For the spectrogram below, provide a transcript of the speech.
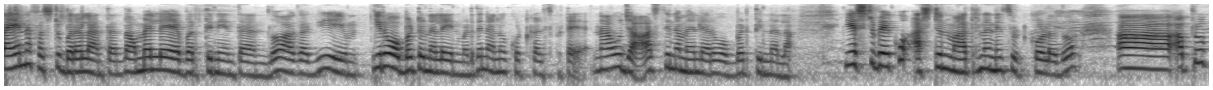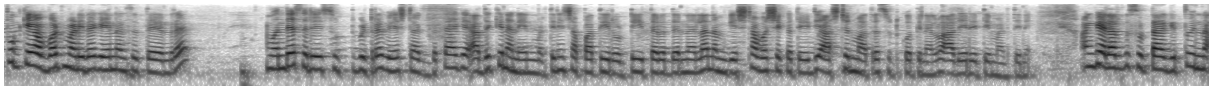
ನಯನ ಫಸ್ಟು ಬರಲ್ಲ ಅಂತ ಅಂದ್ಲು. ಆಮೇಲೆ ಬರ್ತೀನಿ ಅಂತ ಅಂದ್ಲು. ಹಾಗಾಗಿ ಇರೋ ಒಬ್ಬಟ್ಟನ್ನೆಲ್ಲ ಏನು ಮಾಡಿದೆ, ನಾನು ಕೊಟ್ಟು ಕಳಿಸ್ಬಿಟ್ಟೆ. ನಾವು ಜಾಸ್ತಿ ನಮ್ಮ ಮನೇಲಿ ಯಾರೂ ಒಬ್ಬಟ್ಟು ತಿನ್ನಲ್ಲ. ಎಷ್ಟು ಬೇಕು ಅಷ್ಟನ್ನು ಮಾತ್ರ ನಾನೇ ಸುಟ್ಕೊಳ್ಳೋದು ಅಪರೂಪಕ್ಕೆ ಒಬ್ಬಟ್ಟು ಮಾಡಿದಾಗ ಏನು ಅನಿಸುತ್ತೆ ಅಂದರೆ ಒಂದೇ ಸರಿ ಸುಟ್ಟುಬಿಟ್ರೆ ವೇಸ್ಟ್ ಆಗಿಬಿಡುತ್ತೆ. ಹಾಗೆ ಅದಕ್ಕೆ ನಾನು ಏನು ಮಾಡ್ತೀನಿ, ಚಪಾತಿ, ರೊಟ್ಟಿ ಈ ಥರದ್ದನ್ನೆಲ್ಲ ನಮ್ಗೆ ಎಷ್ಟು ಅವಶ್ಯಕತೆ ಇದೆಯೋ ಅಷ್ಟನ್ನು ಮಾತ್ರ ಸುಟ್ಕೋತೀನಿ ಅಲ್ವಾ ಅದೇ ರೀತಿ ಮಾಡ್ತೀನಿ. ಹಂಗೆ ಎಲ್ಲರಿಗೂ ಸುಟ್ಟಾಗಿತ್ತು. ಇನ್ನು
